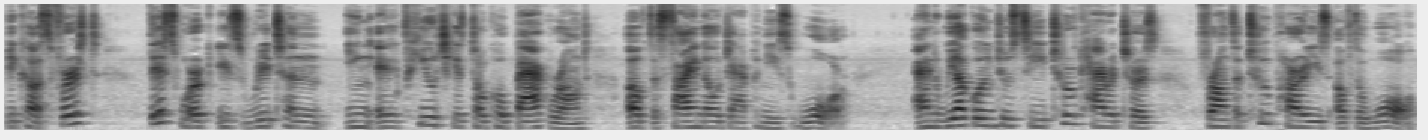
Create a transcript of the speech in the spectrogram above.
because first, this work is written in a huge historical background of the Sino-Japanese War, and we are going to see two characters from the two parties of the war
